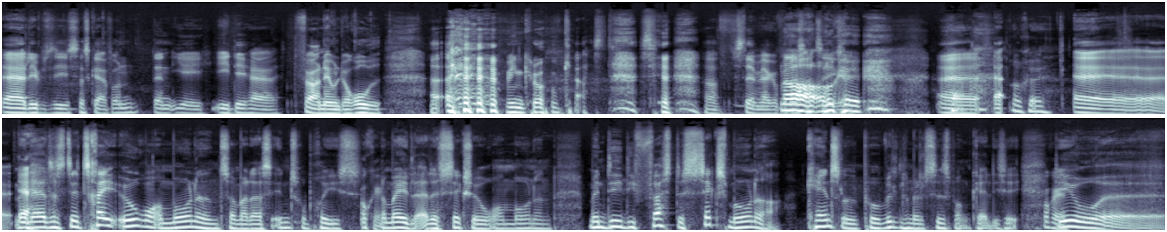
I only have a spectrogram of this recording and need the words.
Ja, lige præcis, så skal jeg funde den i, i det her førnævnte rod. Min Chromecast. Og se, om jeg kan få Nå, det så okay. igen. Ja. Okay. Øh, Men ja. altså, det er 3 euro om måneden, som er deres intropris. Okay. Normalt er det 6 euro om måneden. Men det er de første 6 måneder cancel på hvilken som helst tidspunkt, kan jeg lige se. Okay. Det er jo øh,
